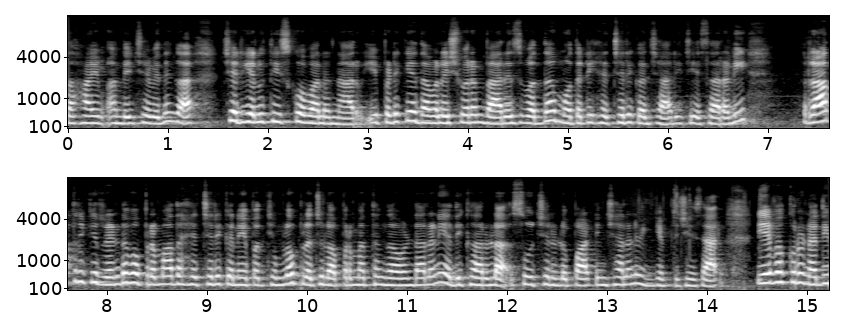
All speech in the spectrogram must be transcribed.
సహాయం అందించే విధంగా చర్యలు తీసుకోవాలన్నారు. ఇప్పటికే ధవళేశ్వరం బ్యారేజ్ వద్ద మొదటి హెచ్చరిక జారీ చేశారని రాత్రికి రెండవ ప్రమాద హెచ్చరిక నేపథ్యంలో ప్రజలు అప్రమత్తంగా ఉండాలని అధికారుల సూచనలు పాటించాలని విజ్ఞప్తి చేశారు. ఏ ఒక్కరు నదీ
